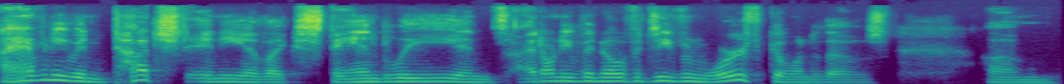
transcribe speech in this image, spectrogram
I haven't even touched any of like Standley and I don't even know if it's even worth going to those. Um,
